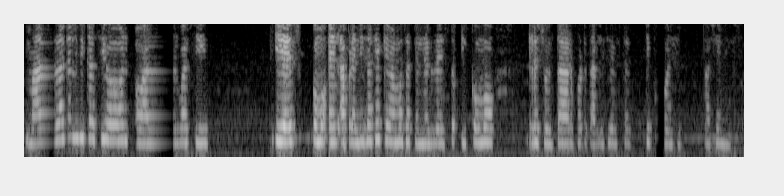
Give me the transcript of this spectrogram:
mala calificación o algo así. Y es como el aprendizaje que vamos a tener de esto y cómo resultar fortalecido este tipo de situaciones.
